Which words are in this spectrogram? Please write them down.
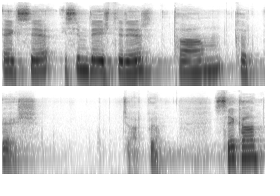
eksi isim değiştirir. Tan 45 çarpı. Sekant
